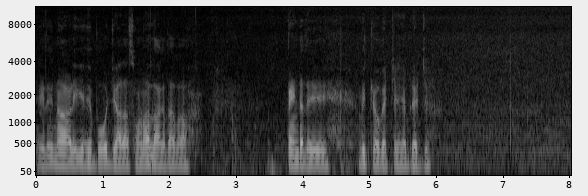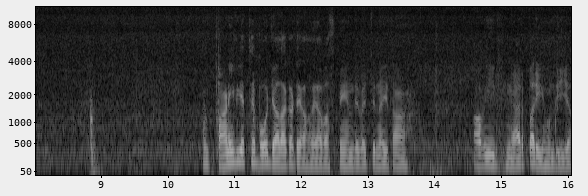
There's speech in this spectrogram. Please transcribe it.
ਇਹਦੇ ਨਾਲ ਹੀ ਇਹ ਬਹੁਤ ਜ਼ਿਆਦਾ ਸੋਹਣਾ ਲੱਗਦਾ ਵਾ। ਪਿੰਡ ਦੇ ਵਿੱਚੋਂ ਵਿੱਚ ਇਹ ਬ੍ਰਿਜ ਹੁਣ ਪਾਣੀ ਵੀ ਇੱਥੇ ਬਹੁਤ ਜ਼ਿਆਦਾ ਘਟਿਆ ਹੋਇਆ ਵਾ ਸਪੇਨ ਦੇ ਵਿੱਚ, ਨਹੀਂ ਤਾਂ ਆ ਵੀ ਨਹਿਰ ਭਰੀ ਹੁੰਦੀ ਆ।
